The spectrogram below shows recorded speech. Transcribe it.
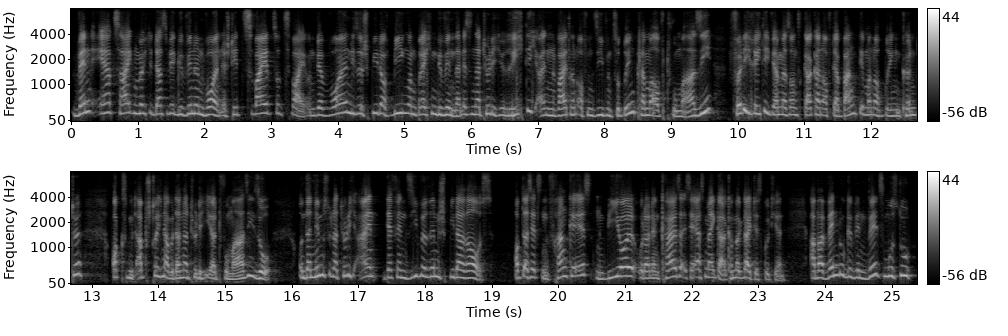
Wenn er zeigen möchte, dass wir gewinnen wollen, es steht 2 zu 2 und wir wollen dieses Spiel auf Biegen und Brechen gewinnen, dann ist es natürlich richtig, einen weiteren Offensiven zu bringen, Klammer auf Tumasi. Völlig richtig, wir haben ja sonst gar keinen auf der Bank, den man noch bringen könnte. Ochs mit Abstrichen, aber dann natürlich eher Tumasi. So. Und dann nimmst du natürlich einen defensiveren Spieler raus. Ob das jetzt ein Franke ist, ein Biol oder ein Kaiser, ist ja erstmal egal, können wir gleich diskutieren. Aber wenn du gewinnen willst, musst du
